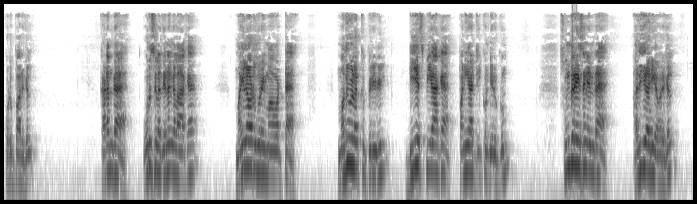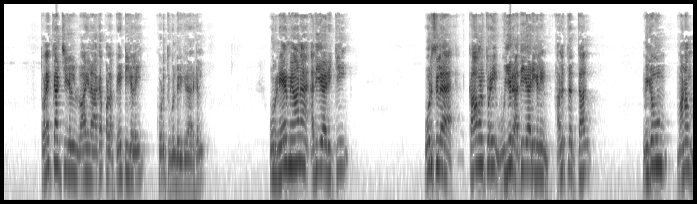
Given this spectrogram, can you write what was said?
கொடுப்பார்கள். கடந்த ஒரு சில தினங்களாக மயிலாடுதுறை மாவட்ட மதுவிலக்கு பிரிவில் டிஎஸ்பியாக பணியாற்றிக் கொண்டிருக்கும் சுந்தரேசன் என்ற அதிகாரி அவர்கள் தொலைக்காட்சிகள் வாயிலாக பல பேட்டிகளை கொடுத்து கொண்டிருக்கிறார்கள். ஒரு நேர்மையான அதிகாரிக்கு ஒரு சில காவல்துறை உயர் அதிகாரிகளின் அழுத்தத்தால் மிகவும் மனம்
